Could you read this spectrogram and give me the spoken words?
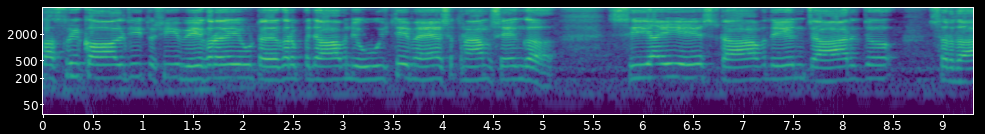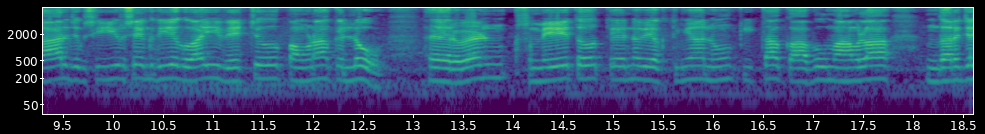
ਸਤਿ ਸ੍ਰੀ ਅਕਾਲ ਜੀ, ਤੁਸੀਂ ਵੇਖ ਰਹੇ ਹੋ ਟਾਈਗਰ ਪੰਜਾਬ ਨਿਊਜ਼ ਤੇ ਮੈਂ ਸਤਨਾਮ ਸਿੰਘ। ਸੀਆਈਏ ਸਟਾਫ ਦੇ ਇੰਚਾਰਜ ਸਰਦਾਰ ਜਗਸੀਰ ਸਿੰਘ ਦੀ ਅਗਵਾਈ ਵਿੱਚ ਪੌਣਾ ਕਿਲੋ ਹੈਰੋਇਨ ਸਮੇਤ ਤਿੰਨ ਵਿਅਕਤੀਆਂ ਨੂੰ ਕੀਤਾ ਕਾਬੂ ਮਾਮਲਾ ਦਰਜ।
